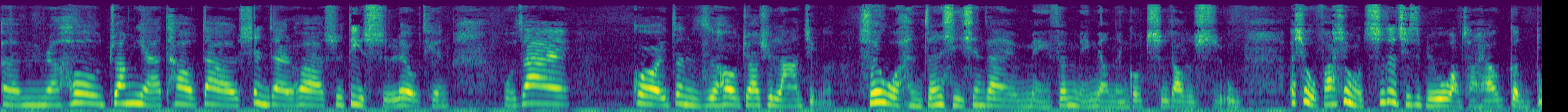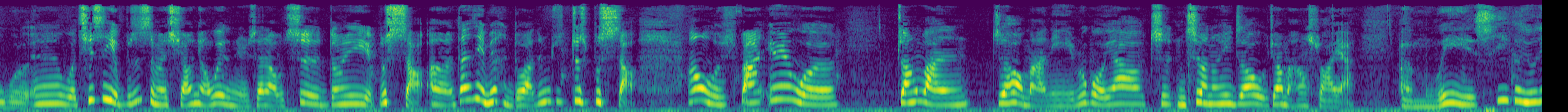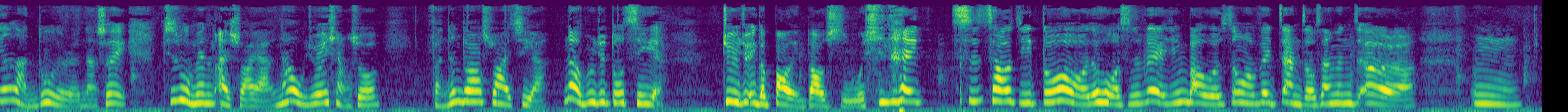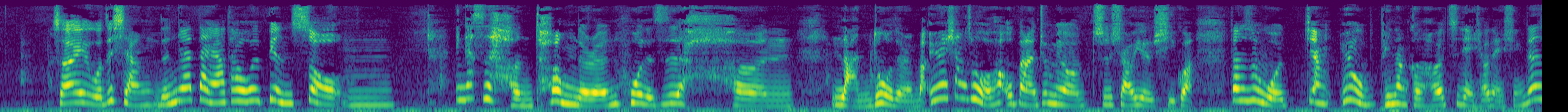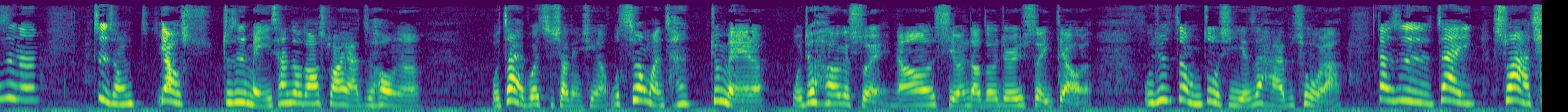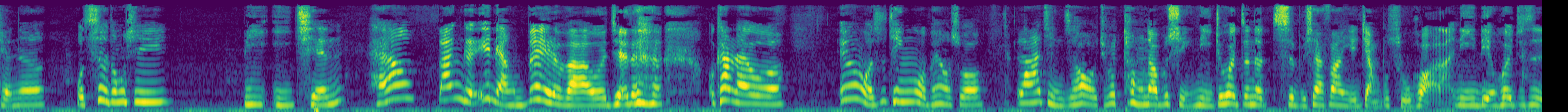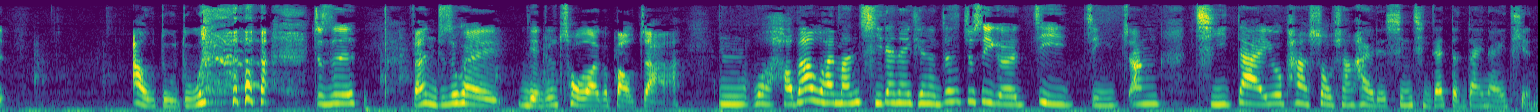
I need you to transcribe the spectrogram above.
嗯，然后装牙套到现在的话是第十六天，我在过一阵子之后就要去拉紧了，所以我很珍惜现在每分每秒能够吃到的食物，而且我发现我吃的其实比我往常还要更多了，因为我其实也不是什么小鸟胃的女生了，我吃的东西也不少，嗯，但是也没有很多啊，但就就是不少。然后我发，因为我装完之后嘛，你如果要吃，你吃完东西之后，我就要马上刷牙。嗯，我也是一个有点懒惰的人呐，所以其实我没有那么爱刷牙。然后我就会想说，反正都要刷一次牙，那我不如就多吃一点，就就一个暴饮暴食。我现在吃超级多，我的伙食费已经把我的生活费占走三分之二了。嗯，所以我在想，人家戴牙套会变瘦，嗯，应该是很痛的人，或者是。很懒惰的人吧，因为像是我的话，我本来就没有吃宵夜的习惯。但是我这样，因为我平常可能还会吃点小点心。但是呢，自从要就是每一餐之后都要刷牙之后呢，我再也不会吃小点心了。我吃完晚餐就没了，我就喝个水，然后洗完澡之后就会睡觉了。我觉得这种作息也是还不错啦。但是在刷牙前呢，我吃的东西比以前还要。翻个一两倍了吧？我觉得，我看来我，因为我是听我朋友说，拉紧之后就会痛到不行，你就会真的吃不下饭，也讲不出话来，你脸会就是傲嘟嘟，就是反正你就是会脸就是臭到一个爆炸。嗯，我好吧，我还蛮期待那一天的，真的就是一个既紧张、期待又怕受伤害的心情在等待那一天。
